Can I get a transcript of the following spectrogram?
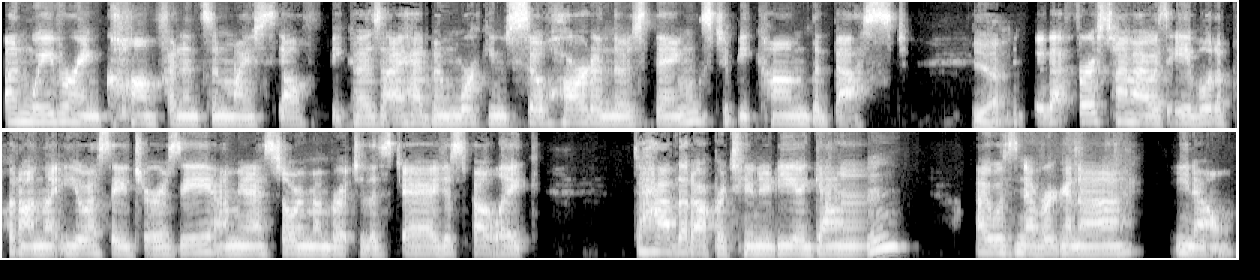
unwavering confidence in myself because I had been working so hard on those things to become the best. Yeah. And so that first time I was able to put on that USA jersey, I mean, I still remember it to this day. I just felt like to have that opportunity again, I was never gonna, you know,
